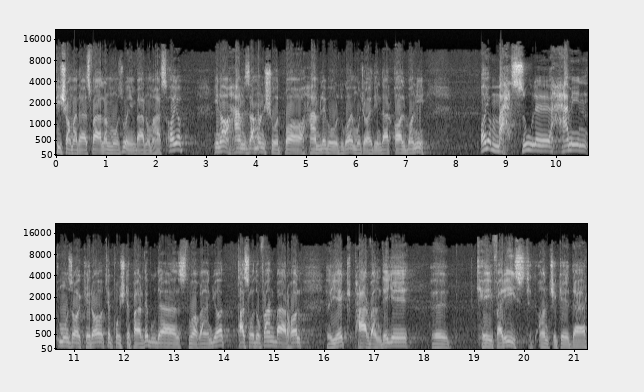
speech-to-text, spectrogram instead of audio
پیش آمده است و الان موضوع این برنامه هست. آیا اینا همزمان شد با حمله به اردوگاه مجاهدین در آلبانی؟ آیا محصول همین مذاکرات پشت پرده بوده است واقعا؟ یا تصادفاً به هر حال یک پرونده کیفری است آنچه که در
